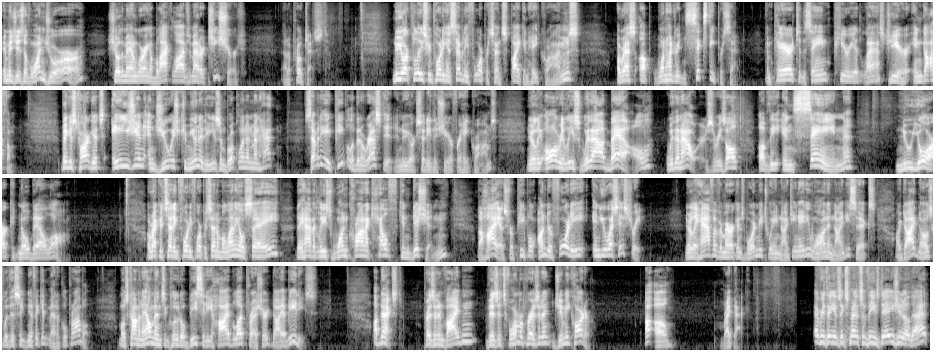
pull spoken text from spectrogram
Images of one juror show the man wearing a Black Lives Matter t shirt at a protest. New York police reporting a 74% spike in hate crimes, arrests up 160% compared to the same period last year in Gotham. Biggest targets Asian and Jewish communities in Brooklyn and Manhattan. 78 people have been arrested in New York City this year for hate crimes, nearly all released without bail within hours, a result of the insane New York no bail law. A record setting 44% of millennials say they have at least one chronic health condition the highest for people under 40 in U.S. history. Nearly half of Americans born between 1981 and 96 are diagnosed with a significant medical problem. Most common ailments include obesity, high blood pressure, diabetes. Up next, President Biden visits former President Jimmy Carter. Uh oh. Right back. Everything is expensive these days, you know that.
